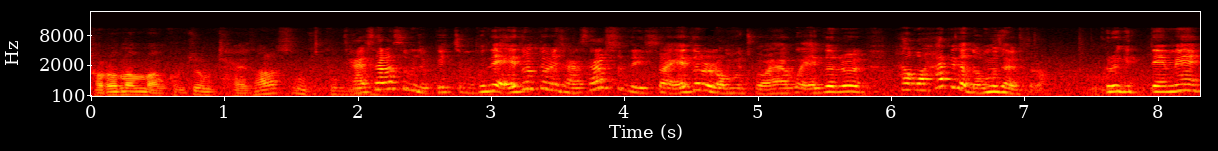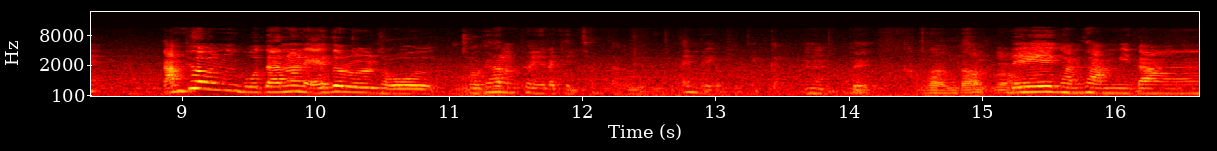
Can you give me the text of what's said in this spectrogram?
결혼한 만큼 좀 잘 살았으면 좋겠네. 잘 살았으면 좋겠지 만 근데 애들들이 잘 살 수도 있어. 애들을 너무 좋아하고 애들을 하고 합의가 너무 잘 들어. 그렇기 때문에 남편보다는 애들을 더 저기 하는 편이라 괜찮다고. 할머니가 보니까. 응. 네, 감사합니다. 감사합니다. 네 감사합니다.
